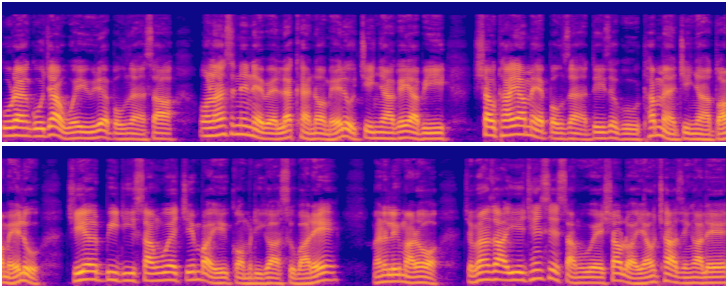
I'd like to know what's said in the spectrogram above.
ကိုရန်ကိုကြဝယ်ယူတဲ့ပုံစံအစားအွန်လိုင်းစနစ်နဲ့ပဲလက်ခံတော့မယ်လို့ကြေညာခဲ့ရပြီးရှောက်ထားရမယ့်ပုံစံအသေးစိတ်ကိုထပ်မံကြေညာသွားမယ်လို့ JLPD စာမွေးကျင်းပရေးကော်မတီကဆိုပါတယ်။ မန္တလေးမှာတော့ဂျပန်စာအရေးချင်းစစ်စာမှုဝယ်ရှောက်လွှာရောင်းချစဉ်ကလည်း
